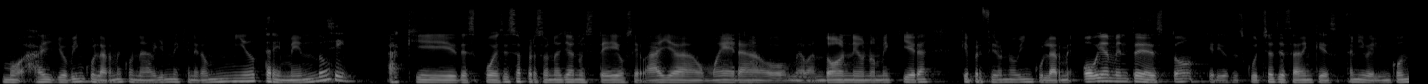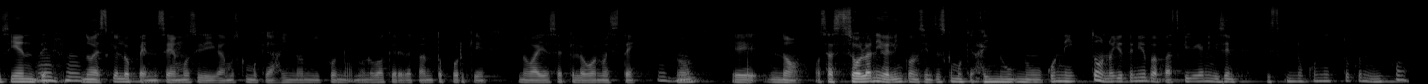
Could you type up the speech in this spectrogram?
como, ay, yo vincularme con alguien me genera un miedo tremendo a que después esa persona ya no esté o se vaya o muera o me abandone o no me quiera, que prefiero no vincularme. Obviamente esto, queridos escuchas, ya saben que es a nivel inconsciente. No es que lo pensemos y digamos como que, ay, no, mi hijo no, no lo va a querer tanto porque no vaya a ser que luego no esté, ¿no? Eh, no, o sea, solo a nivel inconsciente es como que, ay, no, no conecto, ¿no? Yo he tenido papás que llegan y me dicen, es que no conecto con mi hijo.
